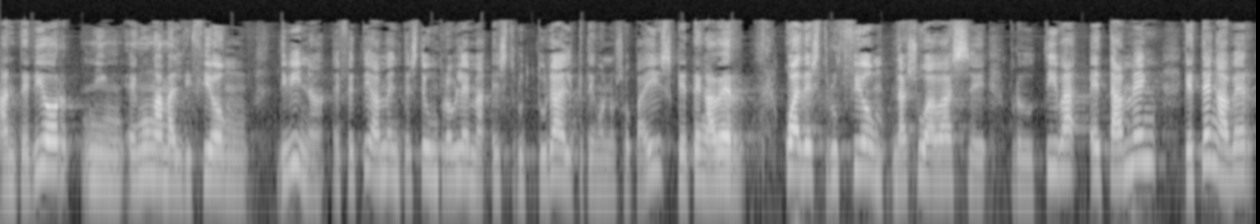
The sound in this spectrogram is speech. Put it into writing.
anterior, nin en unha maldición divina. Efectivamente, este é un problema estructural que ten o noso país, que ten a ver coa destrucción da súa base productiva e tamén que ten a ver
